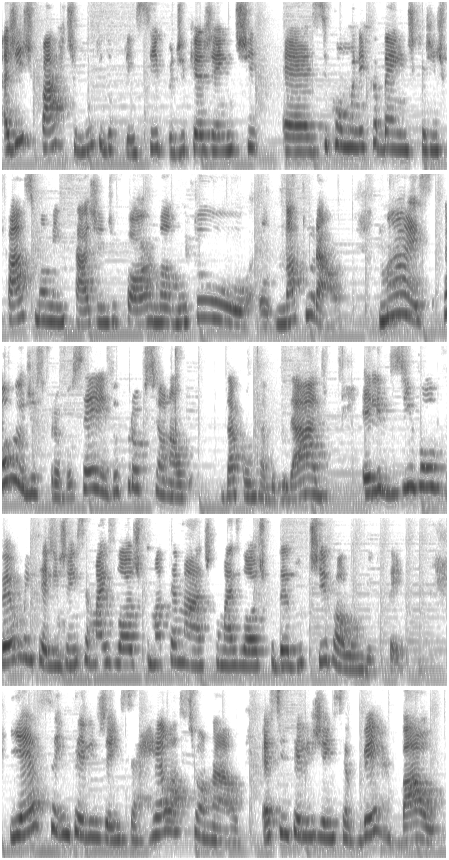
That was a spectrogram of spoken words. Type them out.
A gente parte muito do princípio de que a gente é, se comunica bem, de que a gente passa uma mensagem de forma muito natural. Mas, como eu disse para vocês, o profissional da contabilidade, ele desenvolveu uma inteligência mais lógico-matemática, mais lógico-dedutiva ao longo do tempo. E essa inteligência relacional, essa inteligência verbal,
